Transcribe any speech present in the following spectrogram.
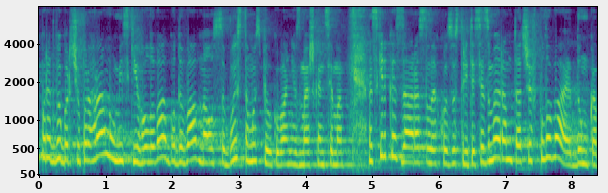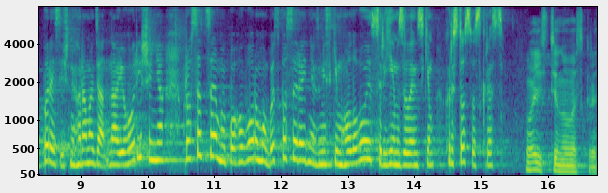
передвиборчу програму міський голова будував на особистому спілкуванні з мешканцями. Наскільки зараз легко зустрітися з мером та чи впливає думка пересічних громадян на його рішення? Про все це ми поговоримо безпосередньо з міським головою Сергієм Зеленським. Христос Воскрес! Воістину воскрес.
